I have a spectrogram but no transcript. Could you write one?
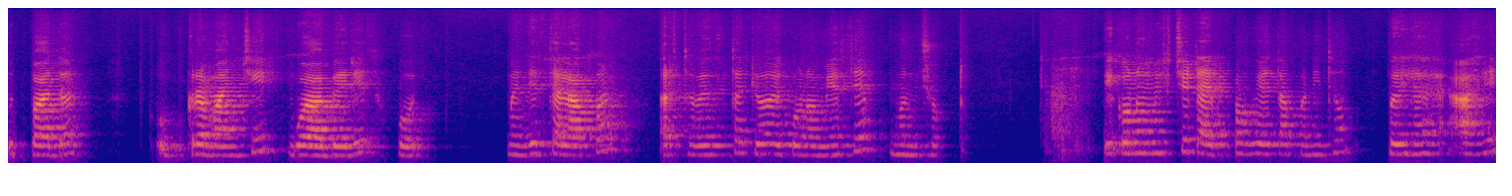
उत्पादन उपक्रमांची गोळाबेरीज होत म्हणजे त्याला आपण अर्थव्यवस्था किंवा इकॉनॉमी असे म्हणू शकतो. इकॉनॉमिक्सचे टाईप पाहूयात आपण इथं. पहिलं आहे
